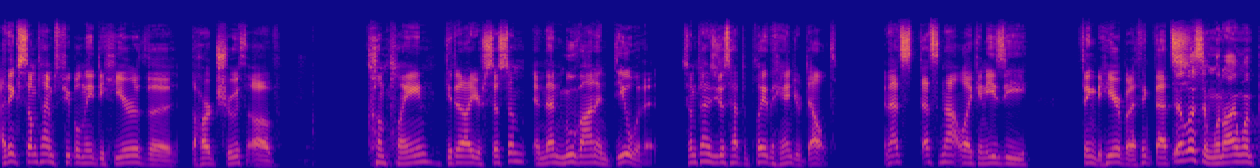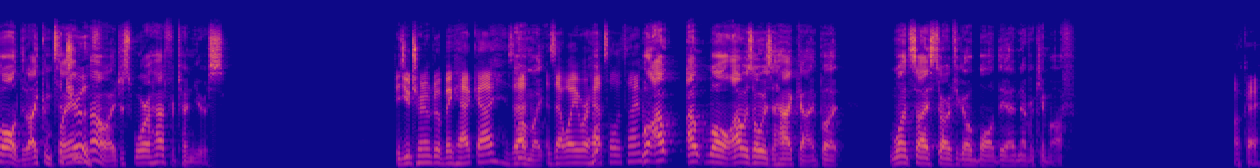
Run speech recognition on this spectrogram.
I think sometimes people need to hear the the hard truth of complain, get it out of your system, and then move on and deal with it. Sometimes you just have to play the hand you're dealt, and that's that's not like an easy thing to hear. But I think that's. Yeah, listen. When I went bald, did I complain? No, I just wore a hat for ten years. Did you turn into a big hat guy? Is that Oh is that why you wear Well- hats all the time? Well, I, I well, I was always a hat guy, but once I started to go bald, it never came off. okay,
